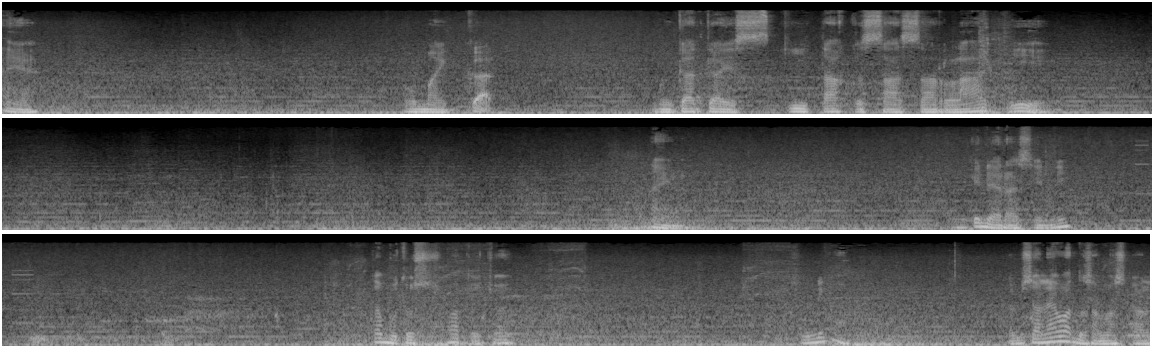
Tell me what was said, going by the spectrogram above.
Mana ya? Oh my god. Oh my god guys, kita kesasar lagi. Mana ya? Mungkin daerah sini. Kita butuh sesuatu coy. Sini kan? Gak bisa lewat tuh sama sekali.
